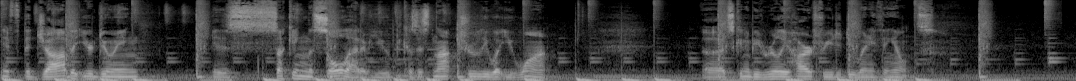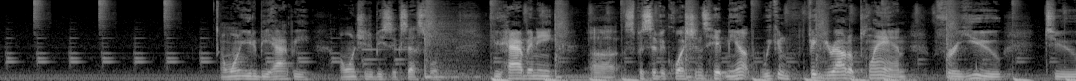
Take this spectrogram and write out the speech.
if the job that you're doing is sucking the soul out of you because it's not truly what you want, uh, it's going to be really hard for you to do anything else. I want you to be happy. I want you to be successful. If you have any uh, specific questions, hit me up. We can figure out a plan for you to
